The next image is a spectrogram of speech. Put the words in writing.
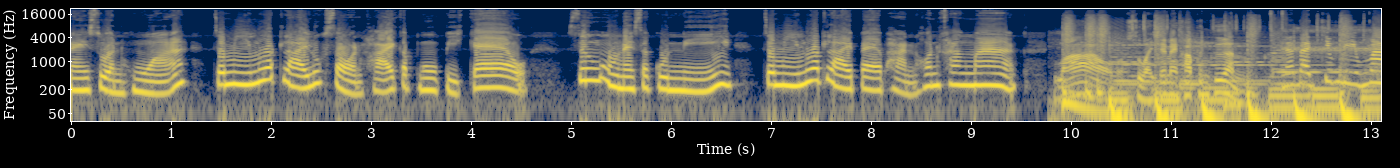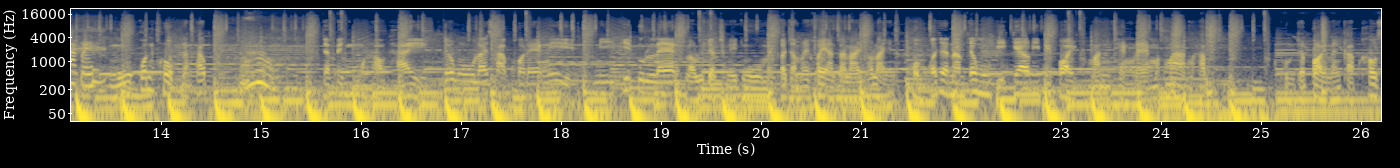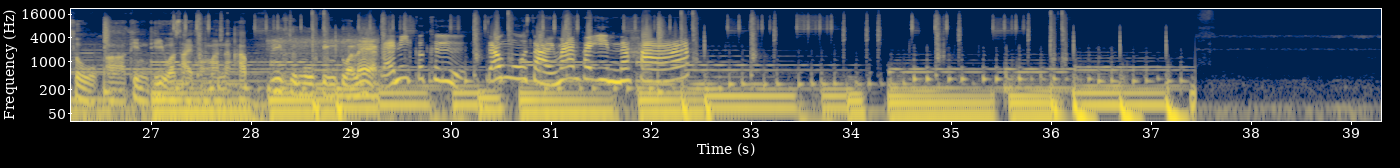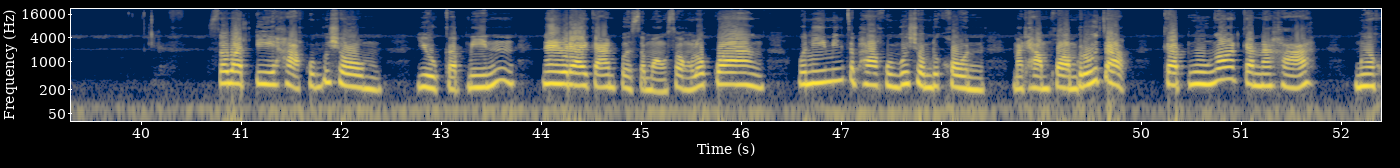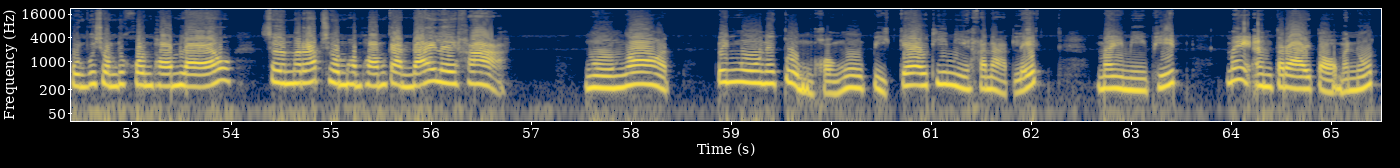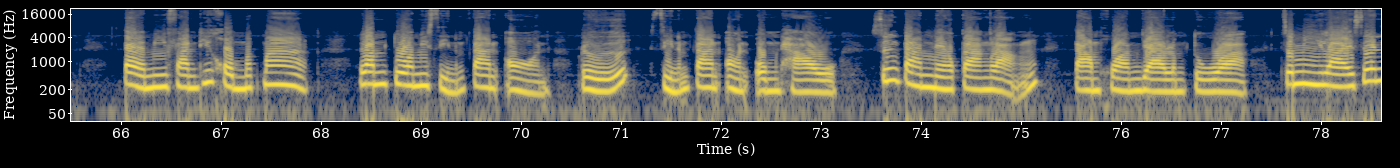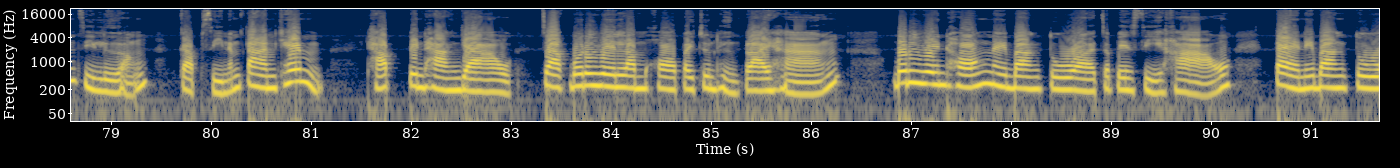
ในส่วนหัวจะมีลวดลายลูกศรคล้ายกับงูปีกแก้ว ซึ่งงูในสกุลนี้จะมีลวดลายแปรผันค่อนข้างมาก ว้าว สวยใช่ไหมครับเพื่อนหน้าตาจิ้มดีมากเลย ๆงูก้นครบนะครับ ว้าว จะเป็นงูเห่าไทย เจ้างูลายสาบคอแดงนี่มีพิษรุนแรง เรารู้จักชนิดงูมันก็จะไม่ค่อยอันตรายเท่าไหร่นะผมก็จะนำเจ้างูปีกแก้วนี่ไปปล่อย มันแข็งแรงมากๆนะครับ ผมจะปล่อยมันกลับเข้าสู่เอ่อถิ่นที่อยู่อาศัยของมันนะครับ นี่คืองูปิงตัวแรก และนี่ก็คือเจ้างูสายม่านพระอินทร์นะคะสวัสดีค่ะคุณผู้ชม อยู่กับมิ้นท์ในรายการเปิดสมองส่องโลกกว้าง วันนี้มิ้นท์จะพาคุณผู้ชมทุกคนมาทำความรู้จักกับงูงอดกันนะคะ เมื่อคุณผู้ชมทุกคนพร้อมแล้ว เชิญมารับชมพร้อมๆกันได้เลยค่ะ งูงอด เป็นงูในกลุ่มของงูปีกแก้วที่มีขนาดเล็ก ไม่มีพิษ ไม่อันตรายต่อมนุษย์ แต่มีฟันที่คมมากๆลำตัวมีสีน้ำตาลอ่อน หรือสีน้ำตาลอ่อนอมเทา ซึ่งตามแนวกลางหลัง ตามความยาวลำตัว จะมีลายเส้นสีเหลืองกับสีน้ำตาลเข้ม ทับเป็นทางยาว จากบริเวณลำคอไปจนถึงปลายหาง บริเวณท้องในบางตัวจะเป็นสีขาว แต่ในบางตัว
